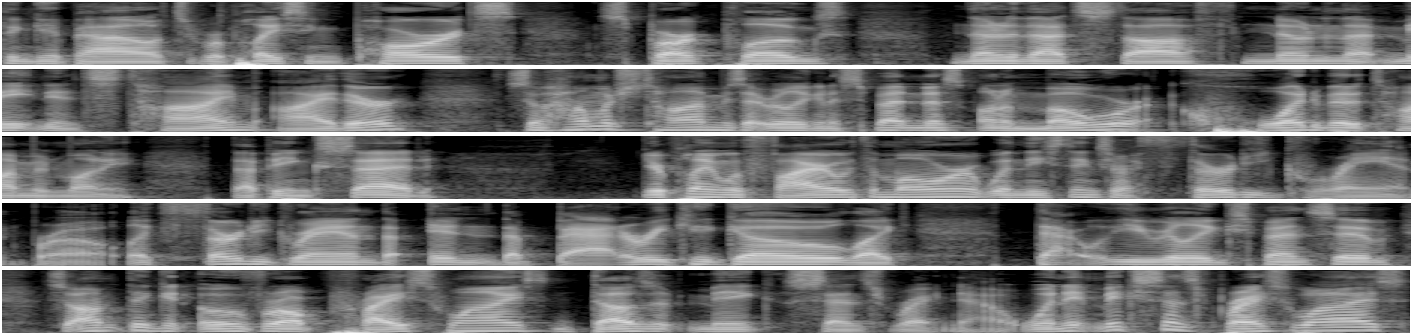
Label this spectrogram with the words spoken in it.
Think about replacing parts, spark plugs. None of that stuff, none of that maintenance time either. So, how much time is that really going to spend us on a mower? Quite a bit of time and money. That being said, you're playing with fire with the mower when these things are 30 grand, bro. Like 30 grand and the battery could go. Like, that would be really expensive. So, I'm thinking overall price wise doesn't make sense right now. When it makes sense price wise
